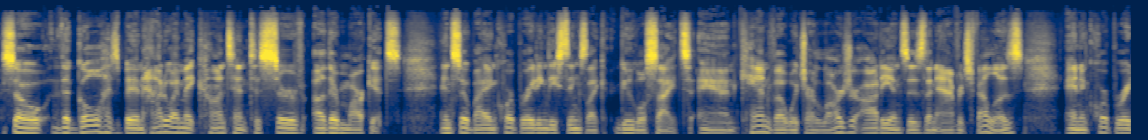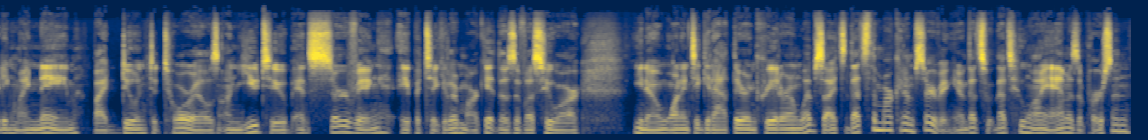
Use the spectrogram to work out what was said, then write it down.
So the goal has been how do I make content to serve other markets? And so by incorporating these things like Google Sites and Canva, which are larger audiences than average fellas, and incorporating my name by doing tutorials on YouTube and serving a particular market, those of us who are you know, wanting to get out there and create our own websites, that's the market I'm serving. You know, that's that's who I am as a person,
